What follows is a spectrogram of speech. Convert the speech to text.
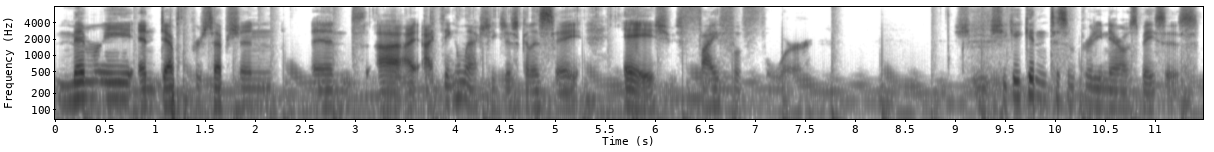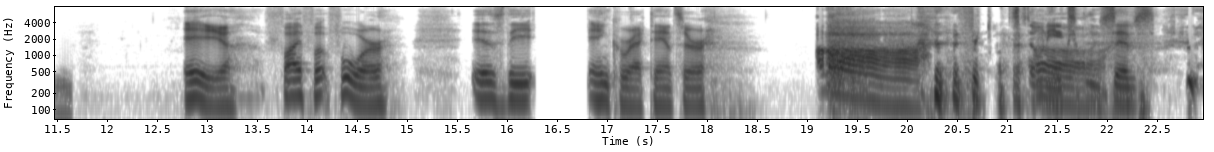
memory and depth perception, and uh, I I think I'm actually just gonna say A. She was five foot four. She she could get into some pretty narrow spaces. A five foot four is the incorrect answer. Ah, freaking Sony Ah. exclusives.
